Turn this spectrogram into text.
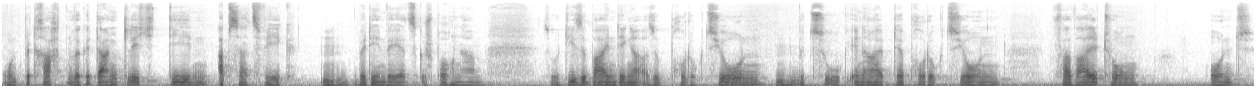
und betrachten wir gedanklich den Absatzweg, mhm. über den wir jetzt gesprochen haben. So diese beiden Dinge, also Produktion, mhm. Bezug innerhalb der Produktion, Verwaltung und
